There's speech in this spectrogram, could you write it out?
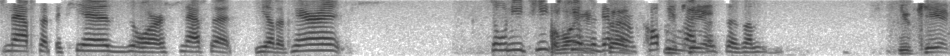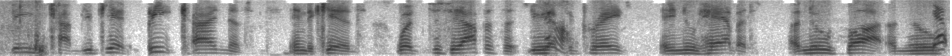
snaps at the kids or snaps at the other parent. So when you teach like kids a different said, coping you You can't be you can't beat kindness into kids. What just the opposite. You No. have to create a new habit, a new thought, a new Yep.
